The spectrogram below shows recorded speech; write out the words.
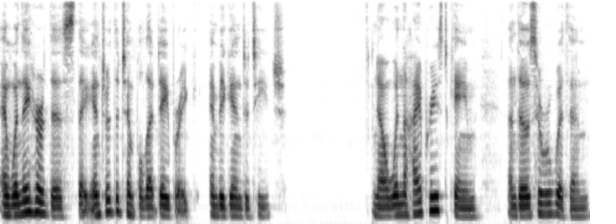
And when they heard this, they entered the temple at daybreak and began to teach. Now, when the high priest came, and those who were with him,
